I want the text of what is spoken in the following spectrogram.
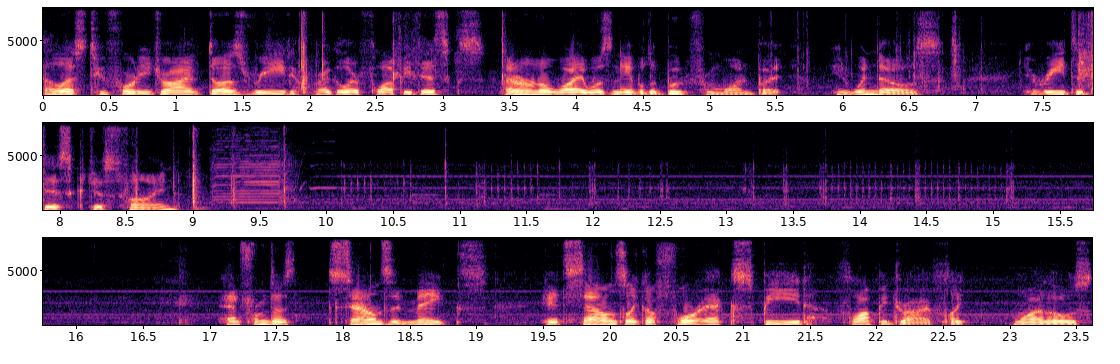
LS240 drive does read regular floppy disks. I don't know why I wasn't able to boot from one, but in Windows it reads a disk just fine. And from the sounds it makes, it sounds like a 4x speed floppy drive, like one of those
